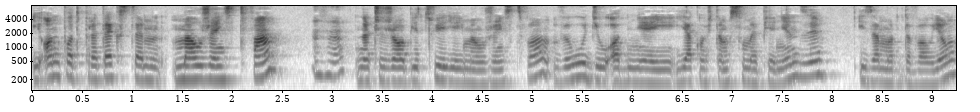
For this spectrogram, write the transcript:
I on pod pretekstem małżeństwa, Mhm. znaczy, że obiecuje jej małżeństwo, wyłudził od niej jakąś tam sumę pieniędzy i zamordował ją.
